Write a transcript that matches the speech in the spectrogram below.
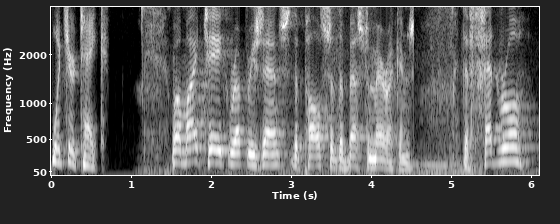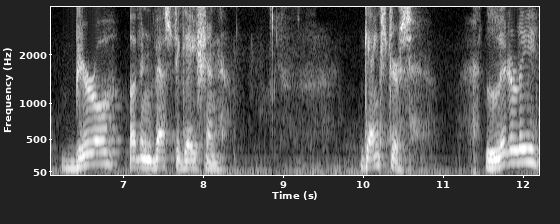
What's your take? Well, my take represents the pulse of the best Americans. The federal Bureau of Investigation. Gangsters. Literally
